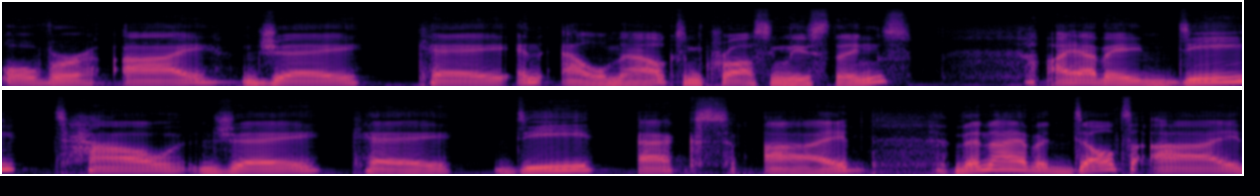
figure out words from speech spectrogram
over i, j, k, and l now, because I'm crossing these things. I have a d tau j k dxi. Then I have a delta i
